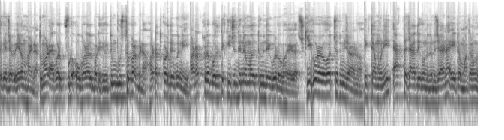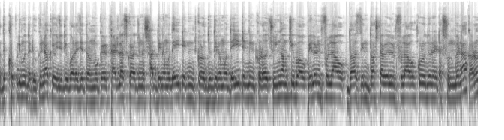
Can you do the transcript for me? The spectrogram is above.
থেকে যাবে এরকম হয় না। তোমার একবার পুরো ওভারঅল বডি থেকে। তুমি বুঝতে পারবে না, হঠাৎ করে দেখবে নেই। হঠাৎ করে বলতে কিছুদিনের মধ্যে তুমি দেখবে রোগ হয়ে গেছো। কি করে রোগ হচ্ছে তুমি জানো ঠিক তেমনই একটা জায়গা দিয়ে কোনোদিনও যায় না এটা মাথার মধ্যে খোপড়ির মধ্যে ঢুকে নাও কেউ যদি বলে যে তোমার মুখের ফ্যাট লস করার জন্য সাত দিনের মধ্যে এই টেকনিক করো, দুদিনের মধ্যে এই টেকনিক করো চুইংগাম চিবাও, বেলুন ফুলাও, দশ দিন দশটা বেলুন ফুলাও, কোনোদিন এটা শুনবে না। কারণ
